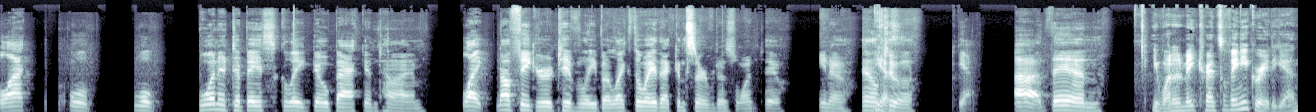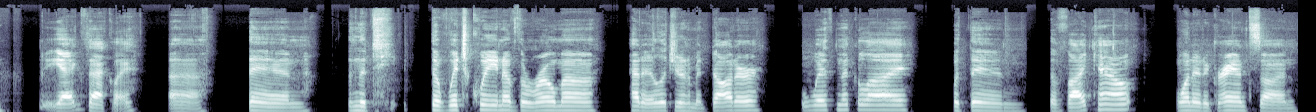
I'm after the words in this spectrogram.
Black, well, well, wanted to basically go back in time. Like, not figuratively, but like the way that conservatives want to. You know, held Yes. to a, yeah. Uh, then He wanted to make Transylvania great again. yeah, exactly. Uh, then then the t- the witch queen of the Roma had an illegitimate daughter with Nikolai, but then the viscount wanted a grandson,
